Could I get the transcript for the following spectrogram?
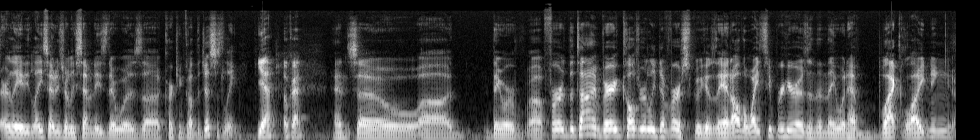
early 80s, late seventies, early seventies, there was a cartoon called the Justice League, yeah, okay, and so uh, they were uh, for the time very culturally diverse because they had all the white superheroes, and then they would have Black Lightning,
